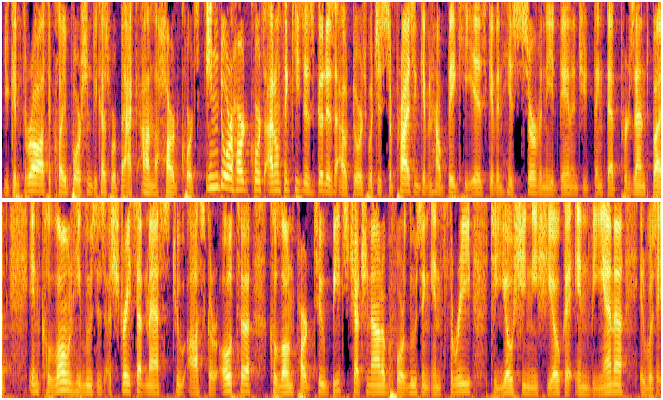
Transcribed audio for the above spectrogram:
you can throw out the clay portion because we're back on the hard courts. Indoor hard courts, I don't think he's as good as outdoors, which is surprising given how big he is, given his serve and the advantage you'd think that present. But in Cologne, he loses a straight set match to Oscar Otte. Cologne part two beats Cecchinato before losing in three to Yoshi Nishioka in Vienna. It was a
